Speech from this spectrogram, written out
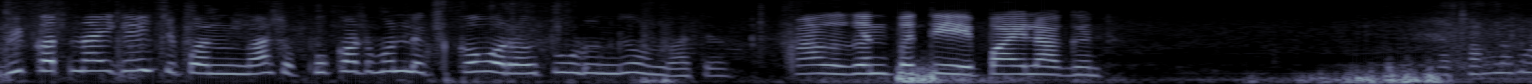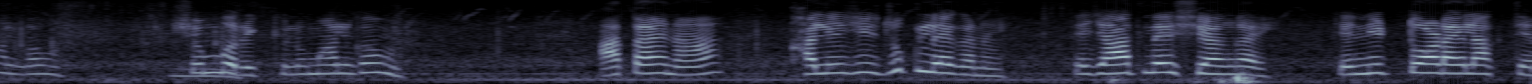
विकत नाही घ्यायची पण असं फुकट म्हणलं की कवर तोडून घेऊन जाते. माग गणपती पाय लागन. चांगला माल गावून शंभर एक किलो माल गावून आता आहे ना खाली जे झुकलंय का नाही त्याच्या आतलं शेंग आहे ते नीट तोडायला लागते.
